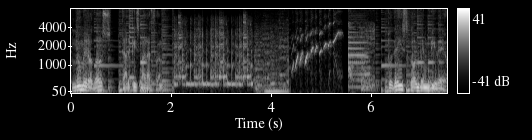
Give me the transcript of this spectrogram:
Número 2, Turkish Marathon. Today's Golden Video.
